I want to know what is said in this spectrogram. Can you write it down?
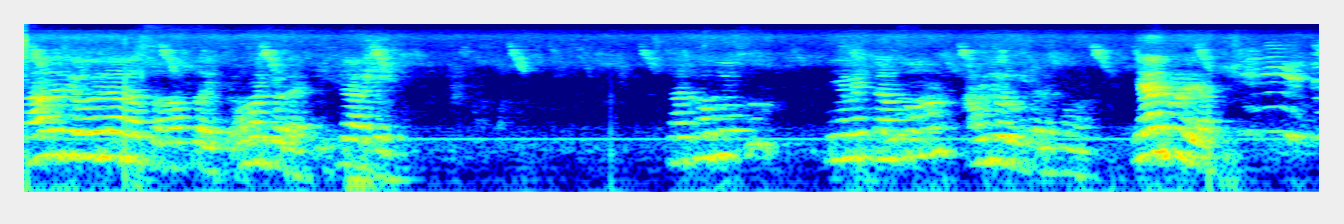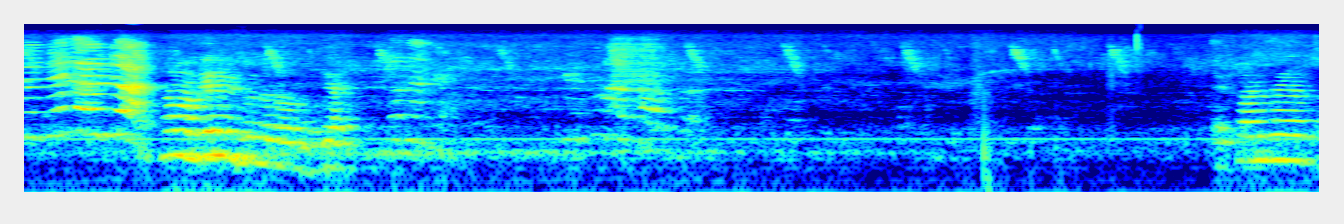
Sadece öğle arası hafta içi. Ona göre. İkrar edin. Sen kalıyorsun. Yemekten sonra alıyorum telefonu. Gel buraya. Tamam benim yüzümden oldu. Gel. Efendim.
